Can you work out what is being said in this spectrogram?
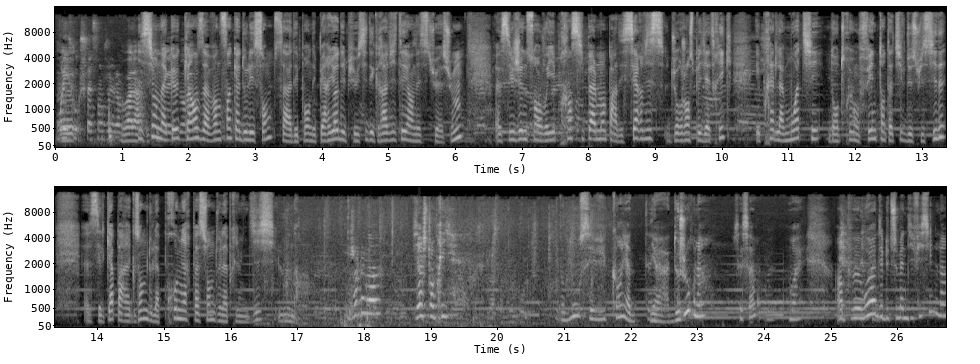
Moi, il faut que je fasse Angelin. Voilà. Ici, on accueille 15 à 25 adolescents. Ça dépend des périodes et puis aussi des gravités hein, des situations. Euh, ces jeunes sont envoyés principalement par des services d'urgence pédiatrique et près de la moitié d'entre eux ont fait une tentative de suicide. Euh, C'est le cas par exemple de la première patiente de l'après-midi, Luna. Bonjour Luna. Viens, je t'en prie. Donc nous, on s'est vu quand? Il y, a, il y a deux jours là, c'est ça? Ouais. Un peu, ouais, début de semaine difficile là.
